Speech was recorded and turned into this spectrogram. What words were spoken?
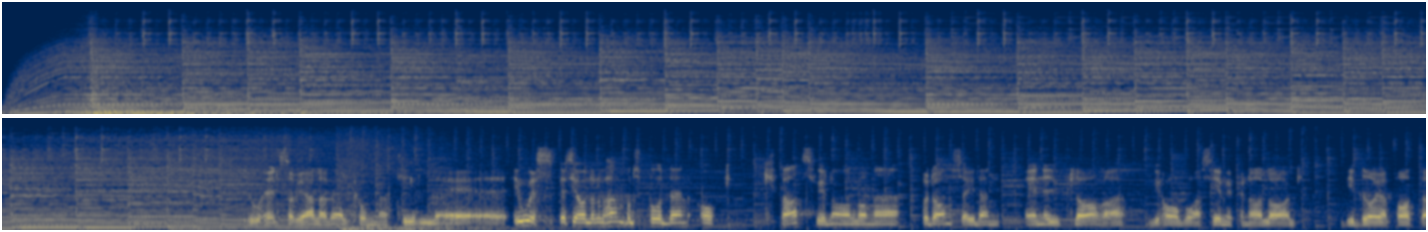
Då hälsar vi alla välkomna till eh, OS-specialen av Handbollspodden och kvartsfinalerna på damsidan är nu klara. Vi har våra semifinallag. Vi börjar prata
